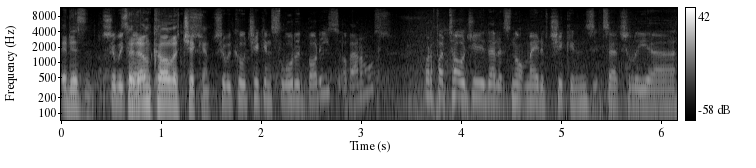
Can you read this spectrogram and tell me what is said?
it isn't. Should we so call don't it- call it chicken. Should we call chicken slaughtered bodies of animals? What if I told you that it's not made of chickens? It's actually uh,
